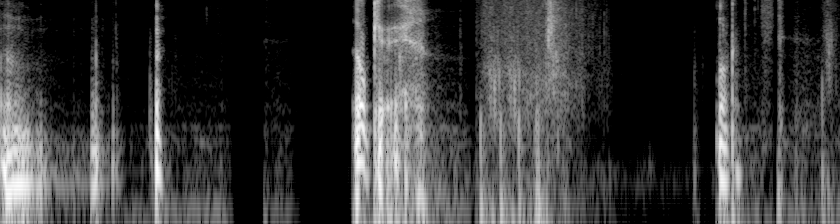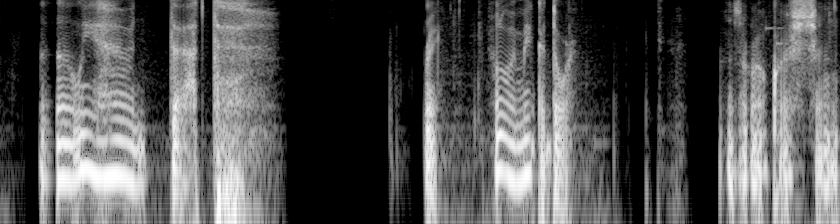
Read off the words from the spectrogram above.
Um, okay. Okay. Uh, we have that. Right. How do I make a door? That's a real question.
